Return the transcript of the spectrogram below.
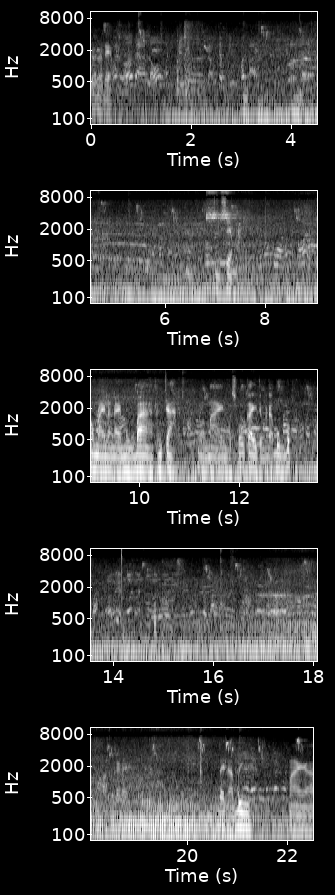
rất là đẹp Ừ. ừ. Để xem nào. hôm nay là ngày mùng 3 tháng chạp mà mai một số cây thì nó đã bung búp rồi. Búp rồi. cái này đây là bi mai à,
